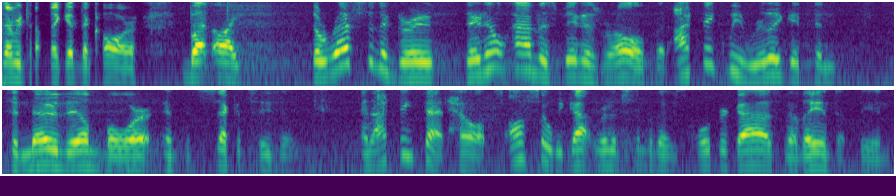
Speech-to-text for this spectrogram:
Yeah. every time they get in the car. But like the rest of the group, they don't have as big a role. But I think we really get to to know them more in the second season, and I think that helps. Also, we got rid of some of those older guys. Now they end up being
